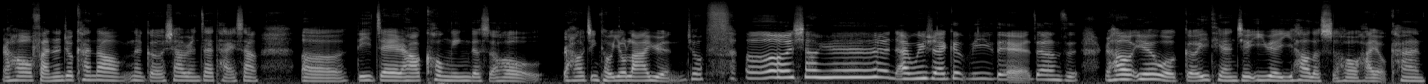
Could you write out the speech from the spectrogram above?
然后反正就看到那个校园在台上，呃，DJ 然后控音的时候，然后镜头又拉远，就呃校园，I wish I could be there 这样子。然后因为我隔一天就一月一号的时候还有看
